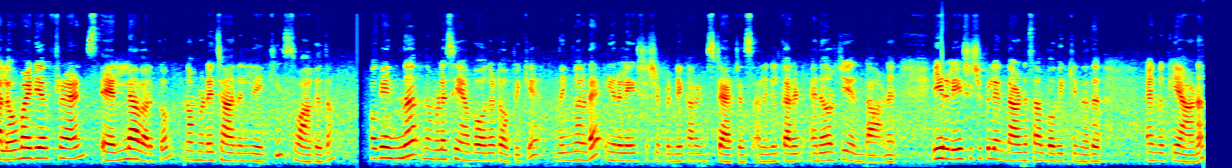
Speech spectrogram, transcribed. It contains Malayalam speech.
ഹലോ മൈ ഡിയർ ഫ്രണ്ട്സ് എല്ലാവർക്കും നമ്മുടെ ചാനലിലേക്ക് സ്വാഗതം. ഓക്കെ ഇന്ന് നമ്മൾ ചെയ്യാൻ പോകുന്ന ടോപ്പിക്ക് നിങ്ങളുടെ ഈ റിലേഷൻഷിപ്പിന്റെ കറണ്ട് സ്റ്റാറ്റസ് അല്ലെങ്കിൽ കറണ്ട് എനർജി എന്താണ്? ഈ റിലേഷൻഷിപ്പിൽ എന്താണ് സംഭവിക്കുന്നത് എന്നൊക്കെയാണ്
